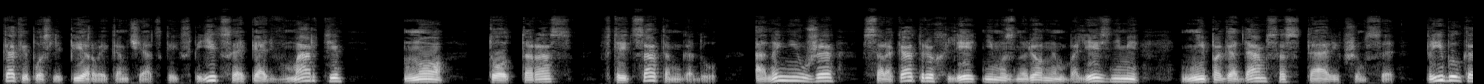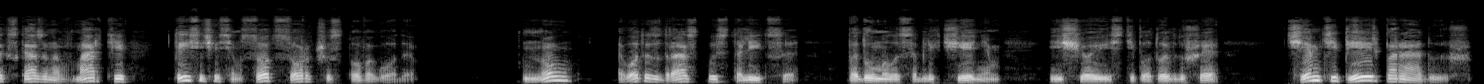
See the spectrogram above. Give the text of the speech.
как и после первой Камчатской экспедиции, опять в марте, но тот-то раз в 30 году, а ныне уже 43-летним изнуренным болезнями, не по годам состарившимся, прибыл, как сказано, в марте 1746 года. Ну, вот и здравствуй, столица, подумала с облегчением, еще и с теплотой в душе. Чем теперь порадуешь?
